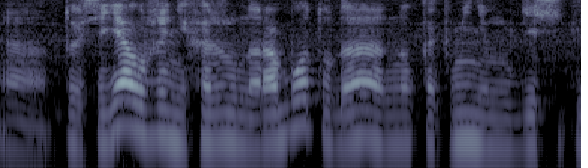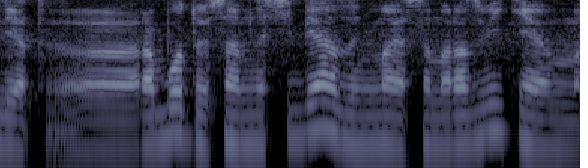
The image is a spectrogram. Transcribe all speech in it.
А, то есть я уже не хожу на работу, да, ну как минимум 10 лет. Э, работаю сам на себя, занимаюсь саморазвитием,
